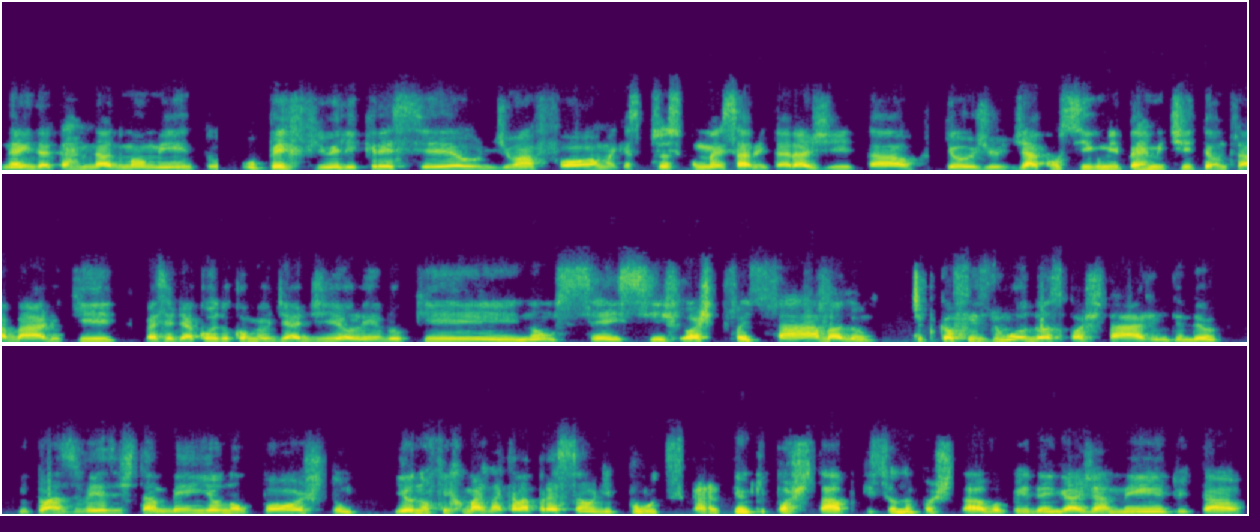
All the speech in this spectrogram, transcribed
né, em determinado momento perfil ele cresceu de uma forma que as pessoas começaram a interagir e tal, que hoje já consigo me permitir ter um trabalho que vai ser de acordo com o meu dia a dia. Eu lembro que, não sei se, eu acho que foi sábado, tipo que eu fiz uma ou duas postagens, entendeu? Então, às vezes também eu não posto e eu não fico mais naquela pressão de, putz, cara, eu tenho que postar, porque se eu não postar eu vou perder engajamento e tal.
